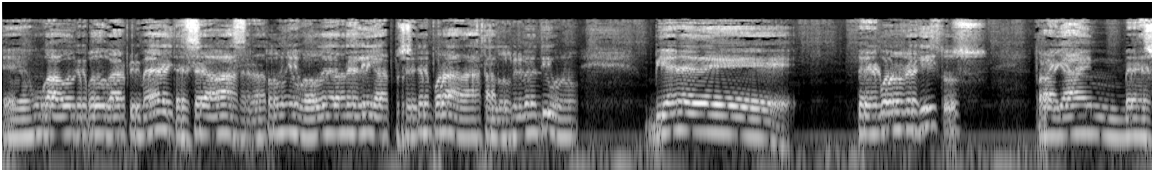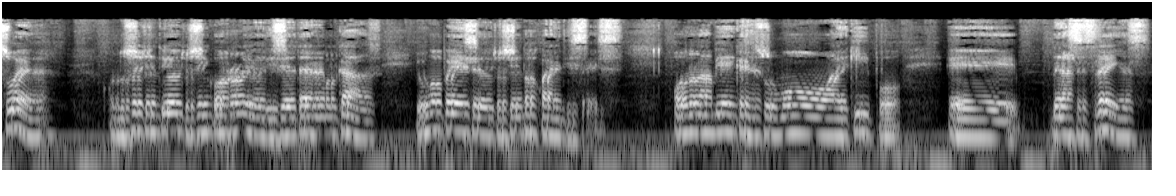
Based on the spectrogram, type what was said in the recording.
eh, un jugador que puede jugar primera y tercera base. Renato Núñez, jugador de grandes ligas por seis temporadas hasta el 2021, viene de tener buenos registros para allá en Venezuela, con 288, 5 honrones y 27 remolcadas y un OPS de 846. Otro también que se sumó al equipo eh, de las estrellas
